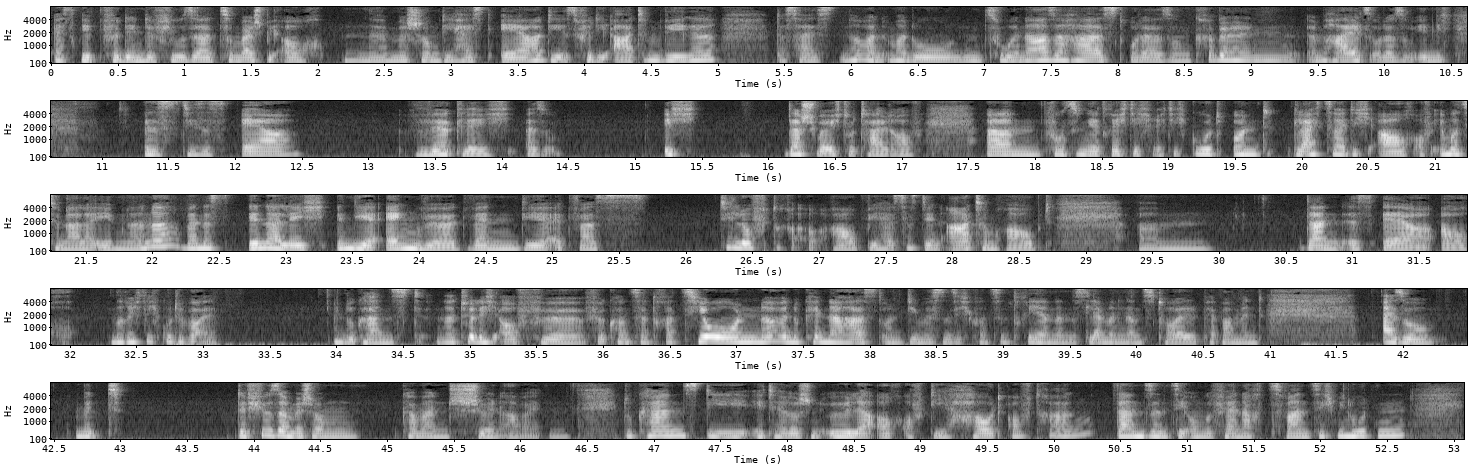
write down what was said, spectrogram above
es gibt für den Diffuser zum Beispiel auch eine Mischung, die heißt Air, die ist für die Atemwege. Das heißt, ne, wann immer du eine zuhe Nase hast oder so ein Kribbeln im Hals oder so ähnlich, ist dieses Air wirklich, also ich, da schwöre ich total drauf, ähm, funktioniert richtig, richtig gut und gleichzeitig auch auf emotionaler Ebene, ne? wenn es innerlich in dir eng wird, wenn dir etwas die Luft raubt, wie heißt das, den Atem raubt, ähm, dann ist er auch eine richtig gute Wahl. Du kannst natürlich auch für, für Konzentration, ne, wenn du Kinder hast und die müssen sich konzentrieren, dann ist Lemon ganz toll, Peppermint. Also mit Diffuser-Mischungen kann man schön arbeiten. Du kannst die ätherischen Öle auch auf die Haut auftragen. Dann sind sie ungefähr nach 20 Minuten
